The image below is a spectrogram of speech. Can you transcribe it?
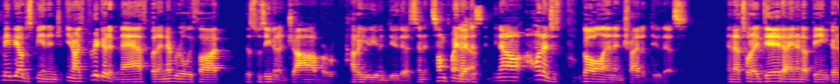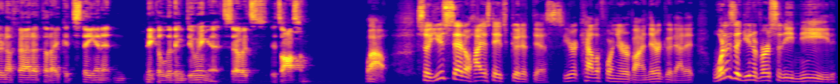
maybe I'll just be an engineer. You know, I was pretty good at math, but I never really thought this was even a job or how do you even do this? And at some point, yeah. I just, you know, I want to just go all in and try to do this. And that's what I did. I ended up being good enough at it that I could stay in it and make a living doing it. So it's it's awesome. Wow. So you said Ohio State's good at this. You're at California Irvine; they're good at it. What does a university need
